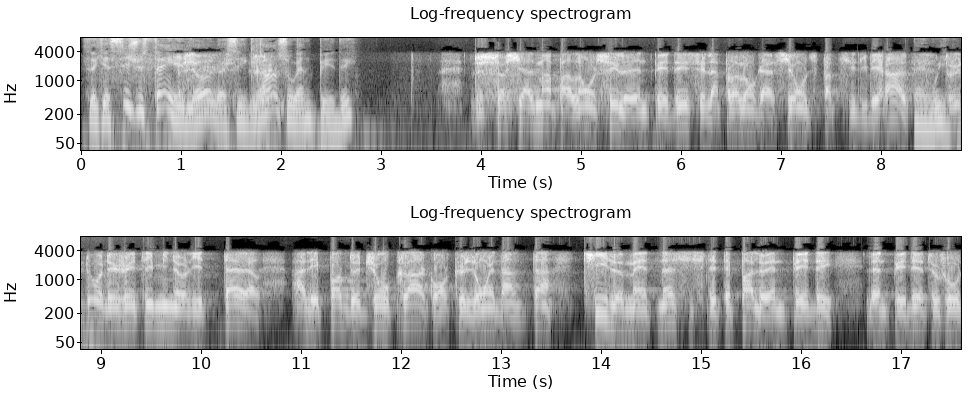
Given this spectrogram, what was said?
C'est que si Justin est là, là c'est grâce au NPD socialement parlant, on le sait, le NPD, c'est la prolongation du Parti libéral. Ben Trudeau a déjà été minoritaire à l'époque de Joe Clark, on recule loin dans le temps, qui le maintenait si ce n'était pas le NPD. Le NPD est toujours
